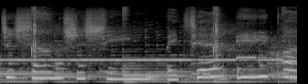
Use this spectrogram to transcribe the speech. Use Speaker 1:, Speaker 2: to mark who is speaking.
Speaker 1: 就像是心被切一块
